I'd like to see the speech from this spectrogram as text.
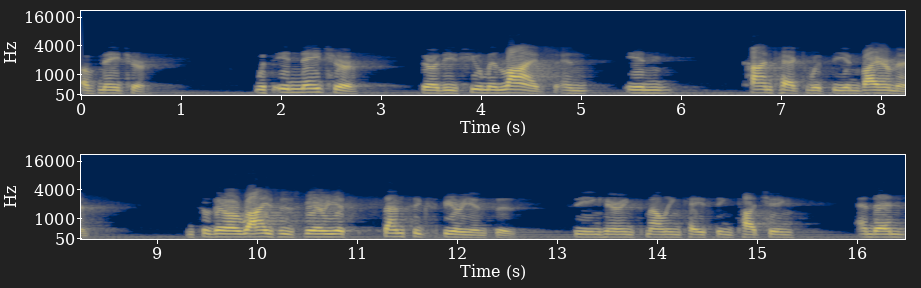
of nature. Within nature, there are these human lives and in contact with the environment. And so there arises various sense experiences, seeing, hearing, smelling, tasting, touching, and then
